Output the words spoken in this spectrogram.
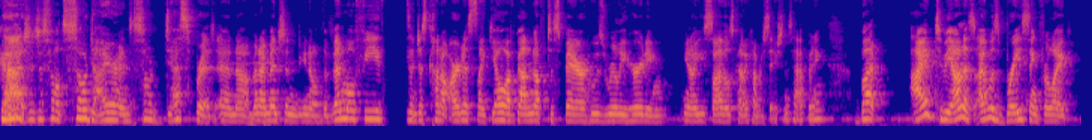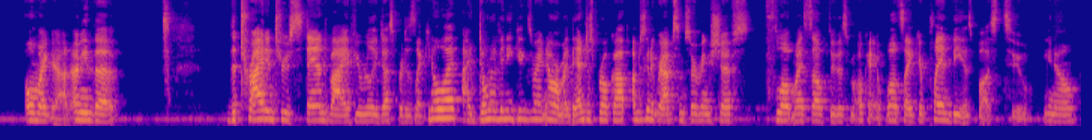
gosh, it just felt so dire and so desperate. And um, and I mentioned, you know, the Venmo feeds and just kind of artists like, yo, I've got enough to spare. Who's really hurting? You know, you saw those kind of conversations happening. But I, to be honest, I was bracing for like oh my god i mean the the tried and true standby if you're really desperate is like you know what i don't have any gigs right now or my band just broke up i'm just to grab some serving shifts float myself through this okay well it's like your plan b is bust too you know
